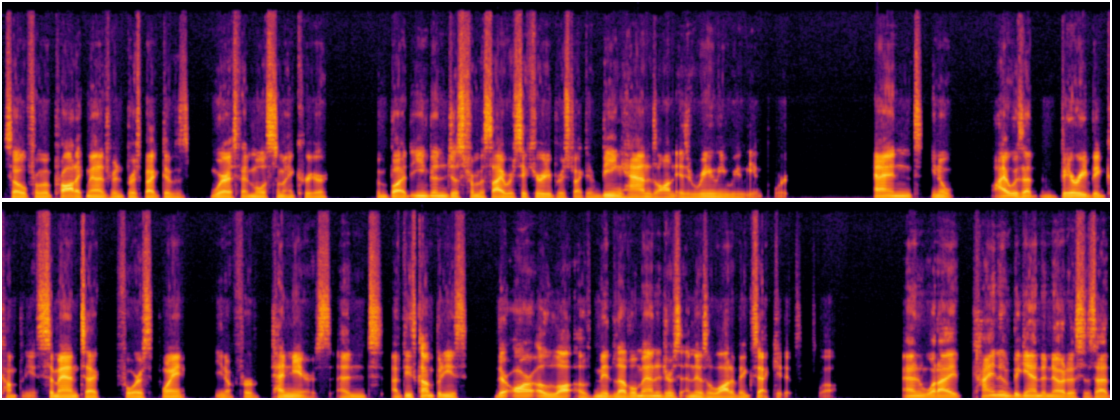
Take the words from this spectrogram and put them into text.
So from a product management perspective is where I spent most of my career. But even just from a cybersecurity perspective, being hands on is really, really important. And, you know, I was at very big companies, Symantec, Forcepoint, you know, for 10 years. And at these companies, there are a lot of mid level managers and there's a lot of executives as well. And what I kind of began to notice is that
